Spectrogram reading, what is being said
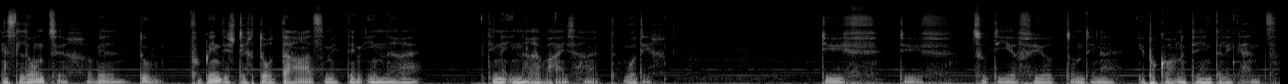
Es lohnt sich, weil du verbindest dich durch das mit dem inneren, mit deiner inneren Weisheit, wo dich tief, tief zu dir führt und in eine übergeordnete Intelligenz.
